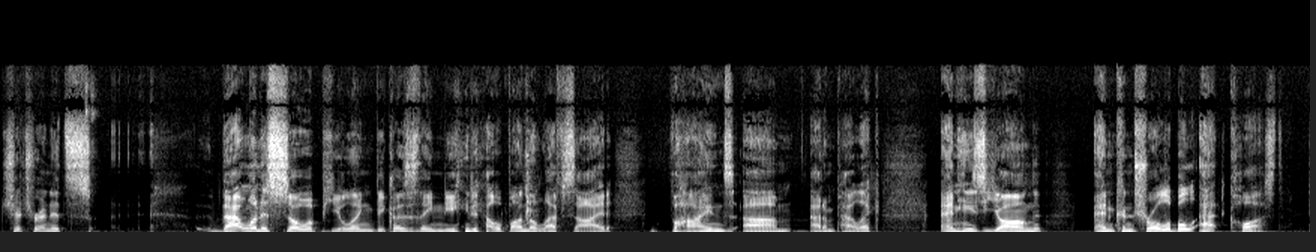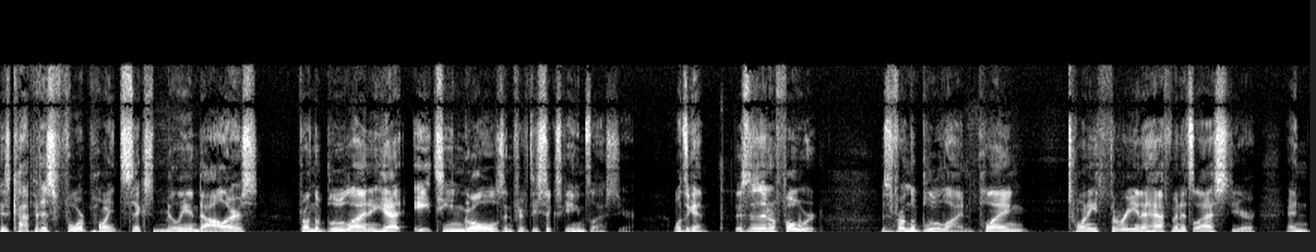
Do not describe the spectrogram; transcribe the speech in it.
Chitrin. It's that one is so appealing because they need help on the left side behind um, Adam Pelech, and he's young and controllable at cost. His cap hit is four point six million dollars from the blue line, and he had 18 goals in 56 games last year. Once again, this isn't a forward. This is from the blue line, playing 23 and a half minutes last year and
